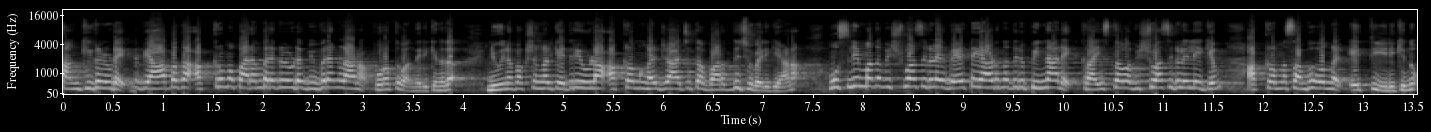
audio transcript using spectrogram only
സംഖ്യകളുടെ വ്യാപക അക്രമ പരമ്പരകളുടെ വിവരങ്ങളാണ് പുറത്തു വന്നിരിക്കുന്നത്. ന്യൂനപക്ഷങ്ങൾക്കെതിരെയുള്ള അക്രമങ്ങൾ രാജ്യത്ത് വർദ്ധിച്ചു വരികയാണ്. മുസ്ലിം മത വിശ്വാസികളെ വേട്ടയാടുന്നതിന് പിന്നാലെ ക്രൈസ്തവ വിശ്വാസികളിലേക്കും അക്രമ സംഭവങ്ങൾ എത്തിയിരിക്കുന്നു.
